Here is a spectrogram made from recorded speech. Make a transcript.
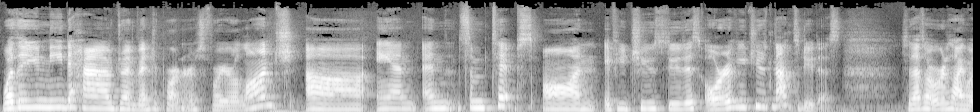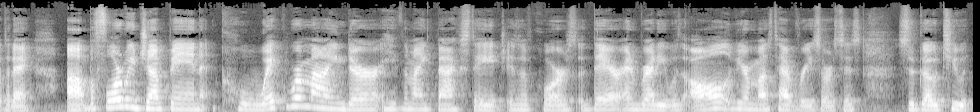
whether you need to have joint venture partners for your launch uh, and and some tips on if you choose to do this or if you choose not to do this so that's what we're going to talk about today. Uh, before we jump in quick reminder hit the mic backstage is of course there and ready with all of your must-have resources. So go to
